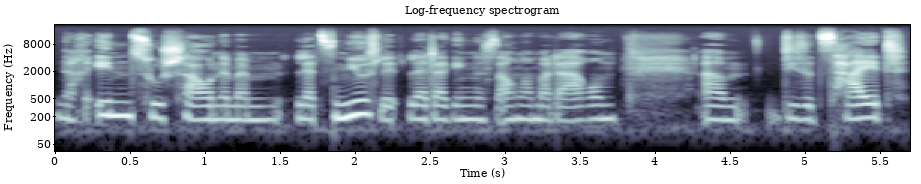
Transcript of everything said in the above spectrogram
nach innen zu schauen. In meinem letzten Newsletter ging es auch nochmal darum, ähm, diese Zeit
